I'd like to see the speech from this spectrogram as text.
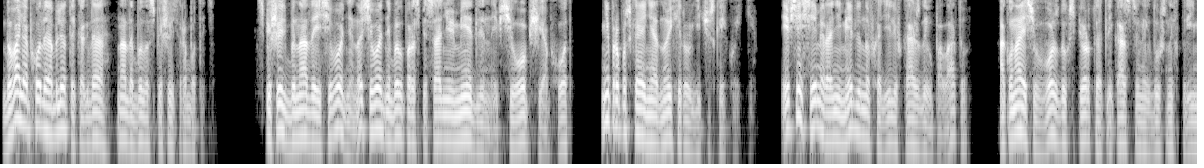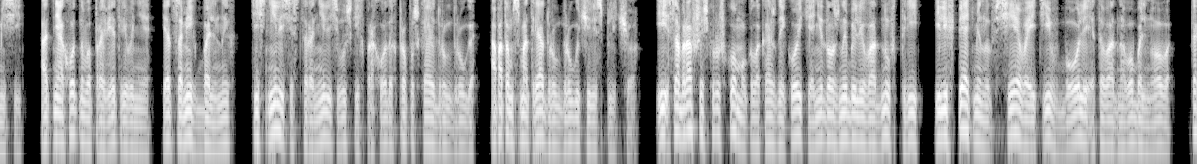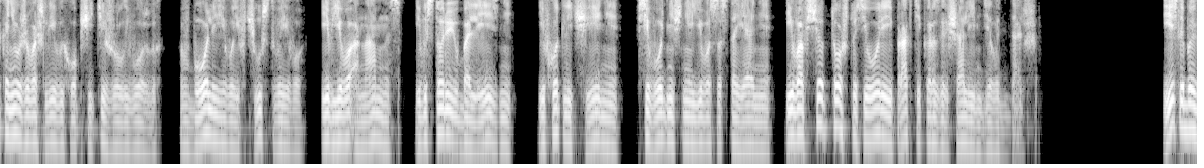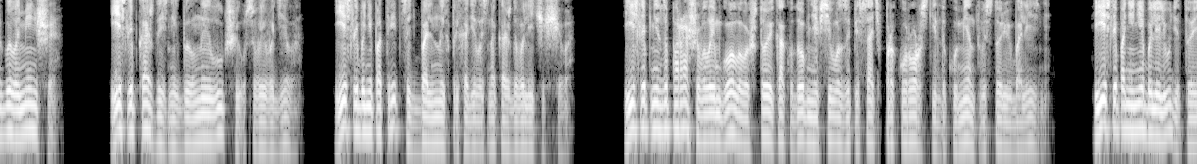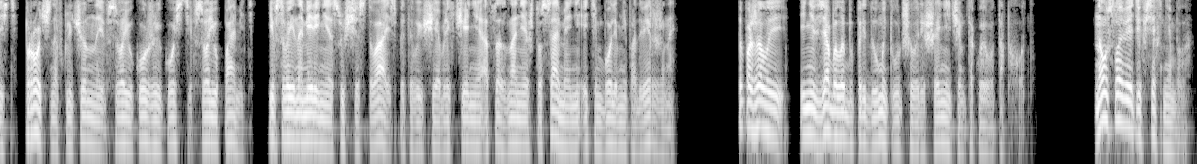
Бывали обходы-облеты, когда надо было спешить работать. Спешить бы надо и сегодня, но сегодня был по расписанию медленный, всеобщий обход, не пропуская ни одной хирургической койки. И все семеро они медленно входили в каждую палату, окунаясь в воздух, спертый от лекарственных душных примесей, от неохотного проветривания и от самих больных, теснились и сторонились в узких проходах, пропуская друг друга, а потом смотря друг другу через плечо. И, собравшись кружком около каждой койки, они должны были в одну, в три или в пять минут все войти в боли этого одного больного, как они уже вошли в их общий тяжелый воздух, в боли его и в чувства его, и в его анамнез, и в историю болезни, и в ход лечения, в сегодняшнее его состояние, и во все то, что теория и практика разрешали им делать дальше. Если бы их было меньше, если бы каждый из них был наилучший у своего дела, если бы не по тридцать больных приходилось на каждого лечащего, если б не запорашивало им голову, что и как удобнее всего записать в прокурорский документ в историю болезни, если бы они не были люди, то есть прочно включенные в свою кожу и кости, в свою память и в свои намерения существа, испытывающие облегчение от сознания, что сами они этим болям не подвержены, то, пожалуй, и нельзя было бы придумать лучшего решения, чем такой вот обход. Но условий этих всех не было.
